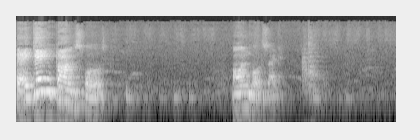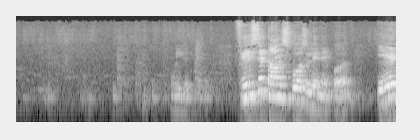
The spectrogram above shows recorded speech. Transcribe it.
taking transpose on both side फिर से ट्रांसपोज लेने पर ए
